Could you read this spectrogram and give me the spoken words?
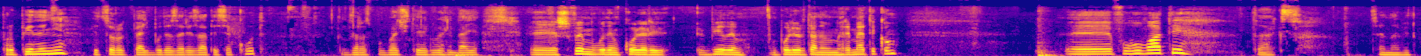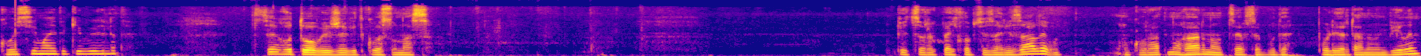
пропінені. Під 45 буде зарізатися кут. Тут зараз побачите, як виглядає. Е, Шви ми будемо в кольорі білим поліуретановим герметиком е, фугувати. Так, це на відкосі має такий вигляд. Це готовий вже відкос у нас. Під 45 хлопці зарізали. От, акуратно, гарно. Це все буде поліуретановим білим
